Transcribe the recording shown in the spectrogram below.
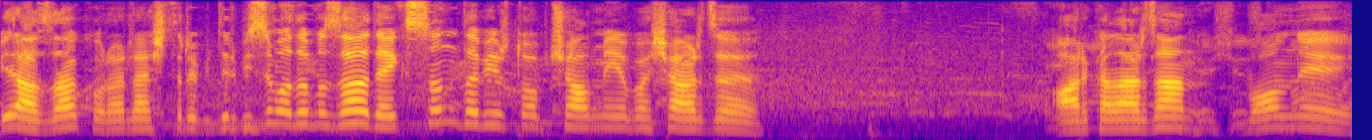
biraz daha kolaylaştırabilir. Bizim adımıza Dexon da bir top çalmayı başardı. Arkalardan Volney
